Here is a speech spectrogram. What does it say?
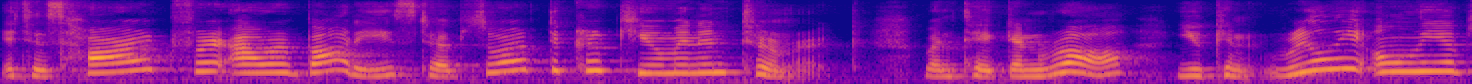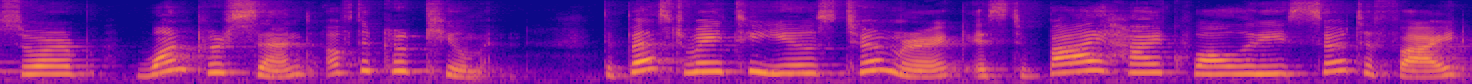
It is hard for our bodies to absorb the curcumin in turmeric. When taken raw, you can really only absorb 1% of the curcumin. The best way to use turmeric is to buy high quality certified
